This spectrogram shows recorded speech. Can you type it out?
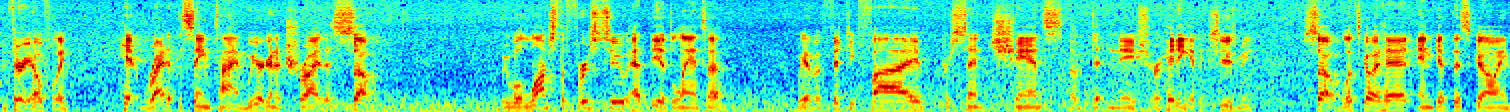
in theory, hopefully, hit right at the same time. We are going to try this. So, we will launch the first two at the Atlanta. We have a 55% chance of detonation, or hitting it, excuse me. So, let's go ahead and get this going.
